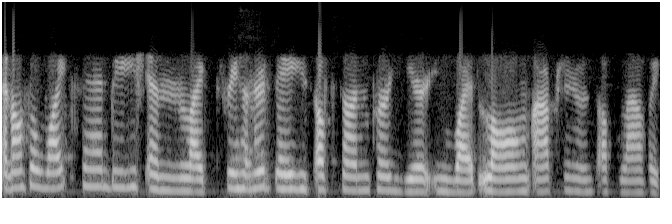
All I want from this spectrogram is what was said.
and also white sand beach and like 300 days of sun per year in white long afternoons of lava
